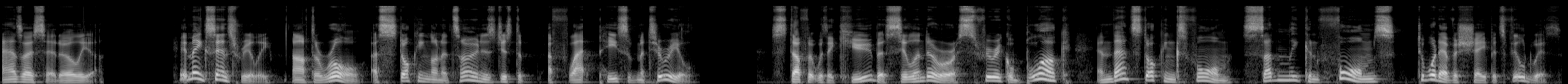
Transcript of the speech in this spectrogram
as I said earlier. It makes sense, really. After all, a stocking on its own is just a, a, flat piece of material. Stuff it with a cube, a cylinder, or a spherical block, and that stocking's form suddenly conforms to whatever shape it's filled with.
